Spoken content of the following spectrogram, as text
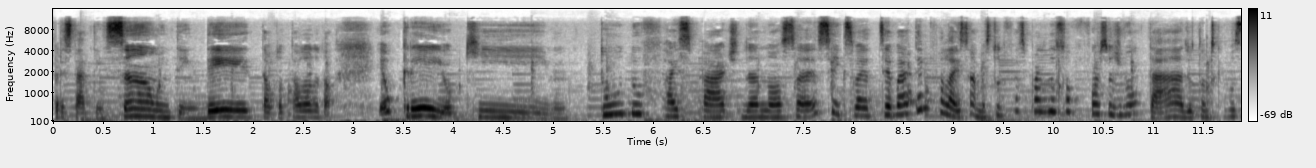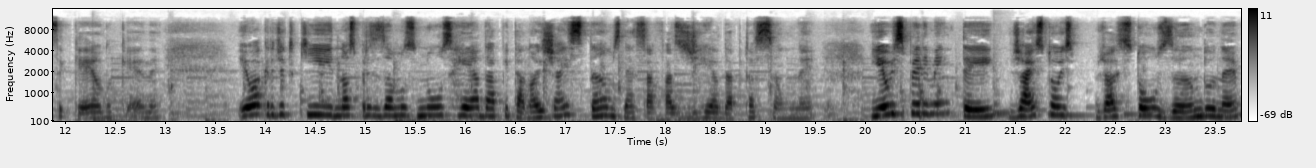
prestar atenção, entender, tal, tal, tal, tal, tal. Eu creio que tudo faz parte da nossa. Eu sei que você vai, você vai até me falar isso, ah, mas tudo faz parte da sua força de vontade, o tanto que você quer ou não quer, né? Eu acredito que nós precisamos nos readaptar. Nós já estamos nessa fase de readaptação, né? E eu experimentei, já estou, já estou usando, né?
